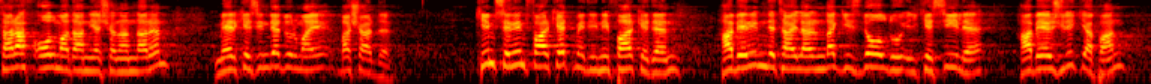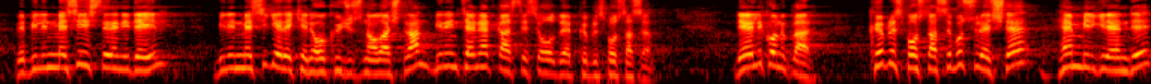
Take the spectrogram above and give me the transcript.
taraf olmadan yaşananların merkezinde durmayı başardı. Kimsenin fark etmediğini fark eden, haberin detaylarında gizli olduğu ilkesiyle habercilik yapan ve bilinmesi isteneni değil, bilinmesi gerekeni okuyucusuna ulaştıran bir internet gazetesi oldu hep Kıbrıs Postası. Değerli konuklar, Kıbrıs Postası bu süreçte hem bilgilendi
